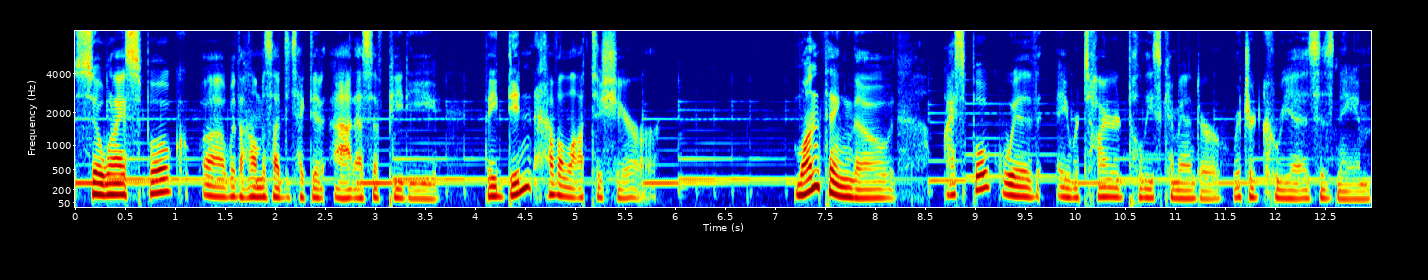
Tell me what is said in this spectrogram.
So when I spoke uh, with a homicide detective at SFPD, they didn't have a lot to share. One thing, though, I spoke with a retired police commander, Richard Corriea is his name,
